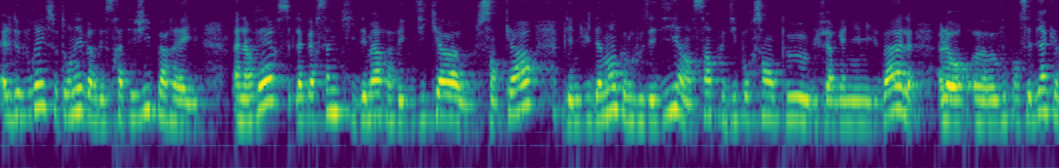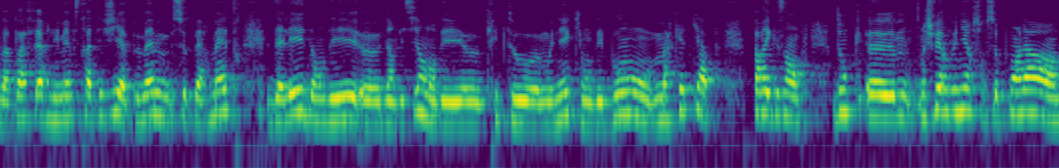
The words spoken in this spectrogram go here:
elle devrait se tourner vers des stratégies pareilles. A l'inverse, la personne qui démarre avec 10K ou 100K, bien évidemment, comme je vous ai dit, un simple 10% peut lui faire gagner 1000 balles. Alors, euh, vous pensez bien qu'elle va pas faire les mêmes stratégies. Elle peut même se permettre d'aller dans des, euh, d'investir dans des euh, crypto-monnaies qui ont des bons market cap, par exemple. Donc, je vais revenir sur ce point-là hein,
